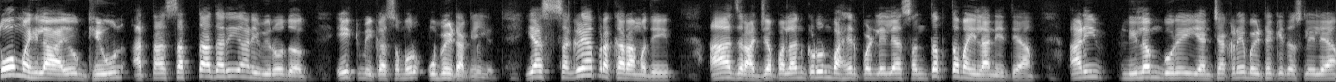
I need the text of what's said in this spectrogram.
तो महिला आयोग घेऊन आता सत्ताधारी आणि विरोधक एकमेकासमोर उभे टाकलेले आहेत. या सगळ्या प्रकारामध्ये आज राज्यपालांकडून बाहेर पडलेल्या संतप्त महिला नेत्या आणि नीलम गोरे यांच्याकडे बैठकीत असलेल्या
